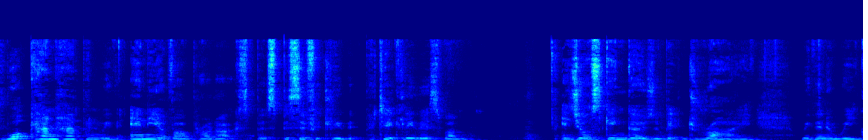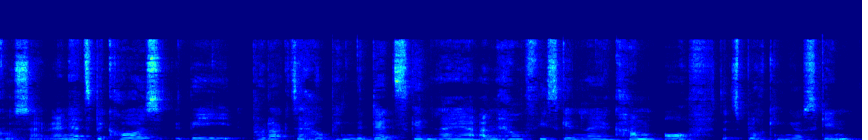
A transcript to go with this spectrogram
what can happen with any of our products but specifically particularly this one is your skin goes a bit dry within a week or so. And that's because the products are helping the dead skin layer unhealthy skin layer come off that's blocking your skin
